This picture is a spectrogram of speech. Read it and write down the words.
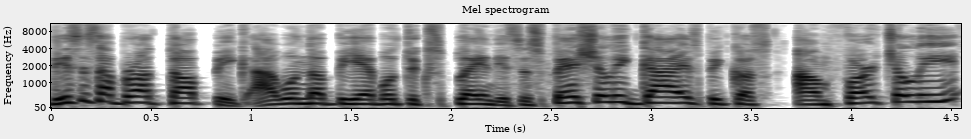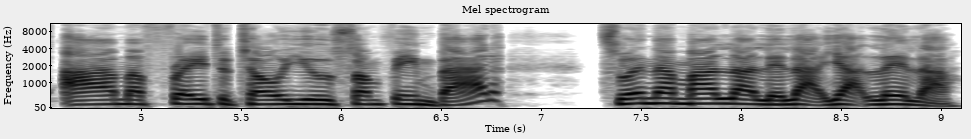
This is a broad topic. I will not be able to explain this, especially guys, because unfortunately, I'm afraid to tell you something bad. Suena mala lela. Yeah, lela.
